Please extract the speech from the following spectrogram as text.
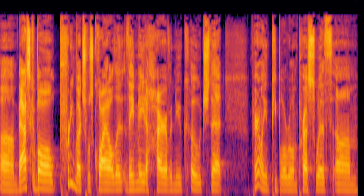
Um, basketball pretty much was quiet, although they made a hire of a new coach that apparently people are real impressed with. Um,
